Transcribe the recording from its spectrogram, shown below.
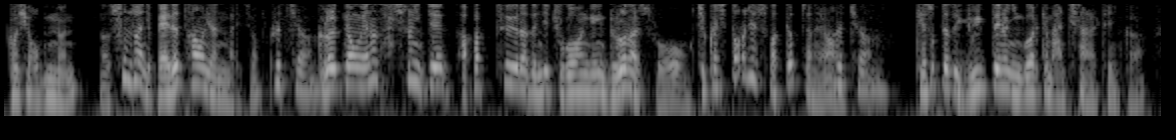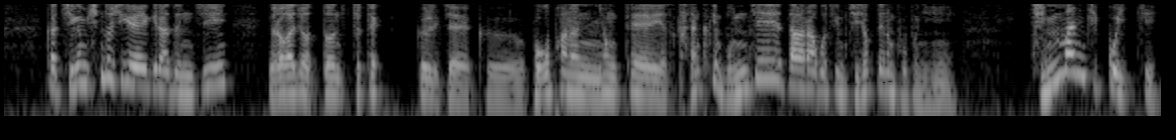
것이 없는 어, 순수한 이제 배드타운이라는 말이죠. 그렇죠. 그럴 경우에는 사실은 이제 아파트라든지 주거 환경이 늘어날수록 집값이 떨어질 수밖에 없잖아요. 그렇죠. 계속돼서 유입되는 인구가 그렇게 많지는 않을 테니까. 그러니까 지금 신도시 계획이라든지 여러 가지 어떤 주택을 이제 그 보급하는 형태에서 가장 크게 문제다라고 지금 지적되는 부분이 집만 짓고 있지.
